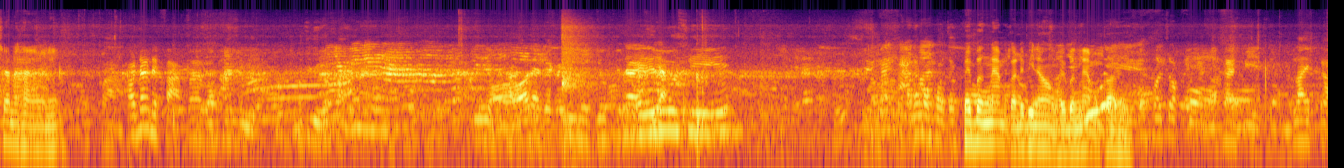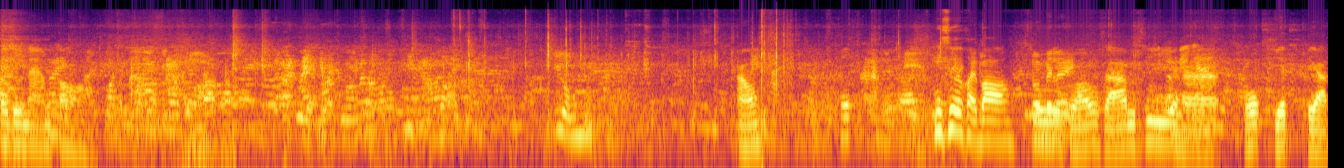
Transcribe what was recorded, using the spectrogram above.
ใช่นะคะวันนี้เอานั่งในฝากมากวะพี่สี่มันจะอยู่ก็ฝากอ๋อแต่จะก็ยิงคิวไหนดูสิไปเบิ้งน้ำก่อนเด้พี่น้องไปเบิ้งน้ำก่อนไปดูน้ำก่อนเอานี่ซื้อข่อยบอหนึ่งสองสามสี่ห้าหกเจ็ดแปด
